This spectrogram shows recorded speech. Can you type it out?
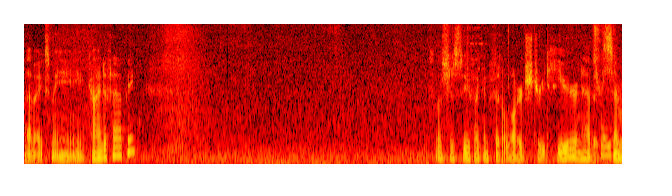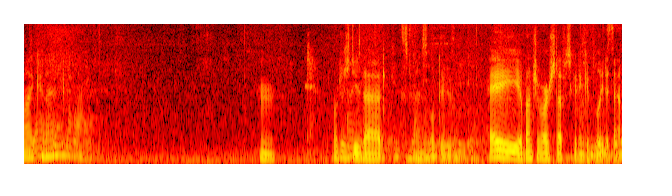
That makes me kind of happy. So let's just see if I can fit a large street here and have it semi-connect. Hmm. We'll just do that, and we'll do... Hey, a bunch of our stuff is getting completed now.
